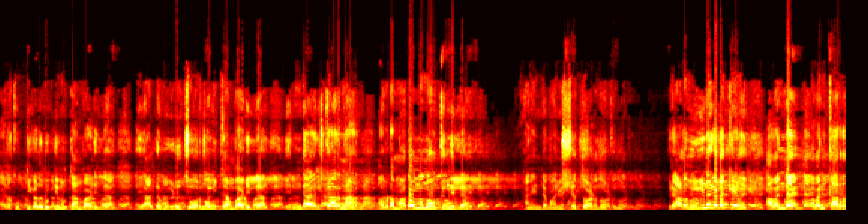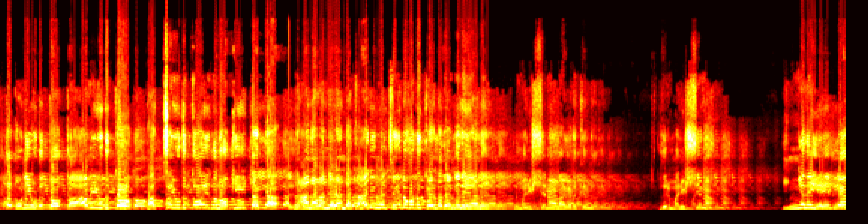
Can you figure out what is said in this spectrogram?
അയാളെ കുട്ടികൾ ബുദ്ധിമുട്ടാൻ പാടില്ല. അയാളുടെ വീട് ചോർന്നൊലിക്കാൻ പാടില്ല. എന്റെ അയൽക്കാരനാ. അവിടെ മതമൊന്നും നോക്കുന്നില്ല. ഞാൻ എന്റെ മനുഷ്യത്വമാണ് നോക്കുന്നത്. ഒരാൾ വീണ് കിടക്കാണ് അവന്റെ അവൻ കറുത്ത തുണി ഉടുത്തോ കാവി ഉടുത്തോ പച്ചയുടുത്തോ എന്ന് നോക്കിയിട്ടല്ല. ഞാൻ അവന് വേണ്ട കാര്യങ്ങൾ ചെയ്തു കൊടുക്കേണ്ടത് എങ്ങനെയാണ്? മനുഷ്യനാണ് കിടക്കുന്നത്. ഇതൊരു മനുഷ്യനാണ്. ഇങ്ങനെ എല്ലാ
